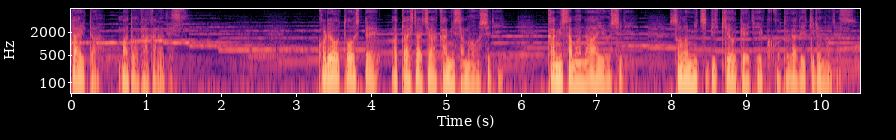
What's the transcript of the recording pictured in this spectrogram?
開いた窓だからです。これを通して私たちは神様を知り神様の愛を知りその導きを受けていくことができるのです。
